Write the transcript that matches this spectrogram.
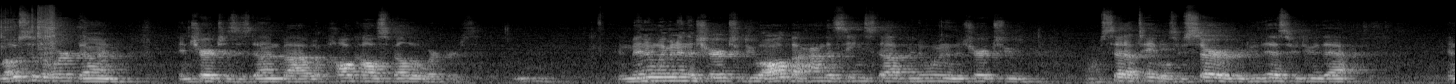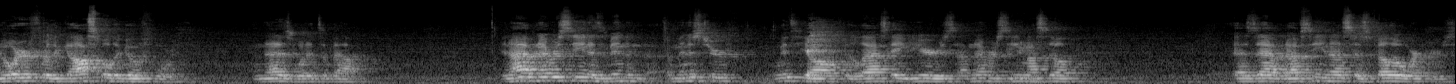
most of the work done in churches is done by what Paul calls fellow workers. And men and women in the church who do all behind the scenes stuff, men and women in the church who um, set up tables, who serve, who do this, who do that, in order for the gospel to go forth. And that is what it's about. And I have never seen, as been a minister with y'all for the last eight years, I've never seen myself as that, but I've seen us as fellow workers.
